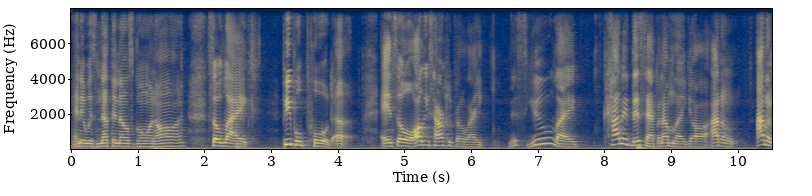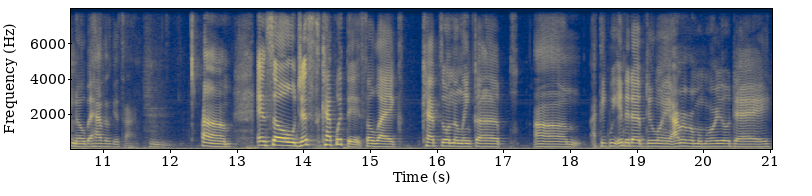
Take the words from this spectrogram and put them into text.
and it was nothing else going on. So like people pulled up. And so all these Howard people are like, "This you? Like how did this happen?" I'm like, "Y'all, I don't I don't know, but have a good time." Um, and so just kept with it. So like kept on the link up. Um, I think we ended up doing. I remember Memorial Day.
